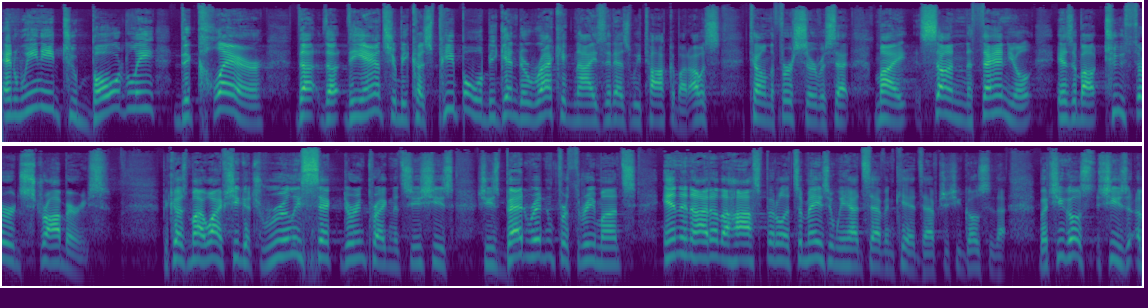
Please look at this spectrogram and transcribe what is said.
And we need to boldly declare the, the, the answer because people will begin to recognize it as we talk about it. I was telling the first service that my son Nathaniel is about two thirds strawberries because my wife she gets really sick during pregnancy. She's she's bedridden for three months in and out of the hospital. It's amazing we had seven kids after she goes through that. But she goes she's uh,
